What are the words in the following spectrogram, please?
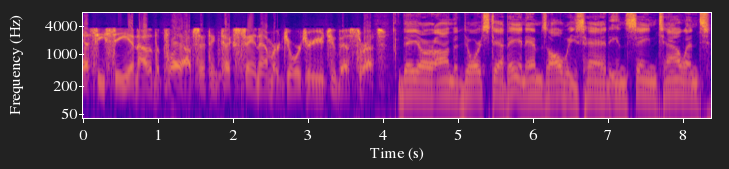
SEC and out of the playoffs, I think Texas A&M or Georgia are your two best threats. They are on the doorstep. A&M's always had insane talent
